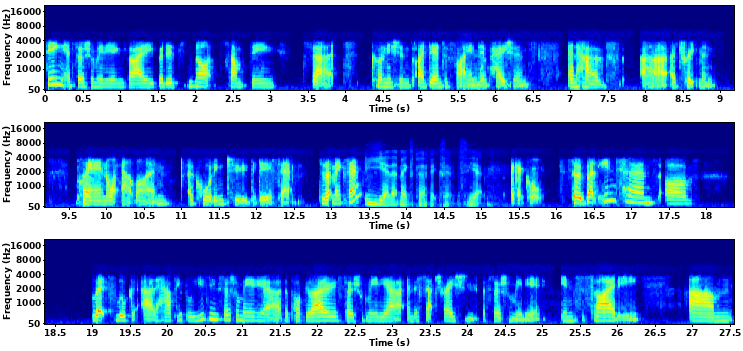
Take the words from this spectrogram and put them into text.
thing as social media anxiety, but it's not something that clinicians identify in their patients and have uh, a treatment plan or outline according to the DSM. Does that make sense? Yeah, that makes perfect sense. Yeah. Okay, cool. So, but in terms of let's look at how people are using social media, the popularity of social media, and the saturation of social media in society. Um,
